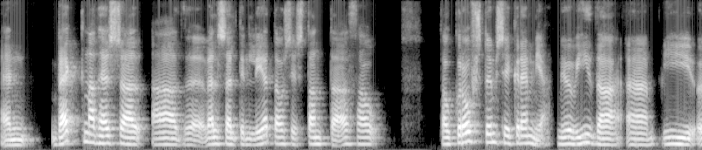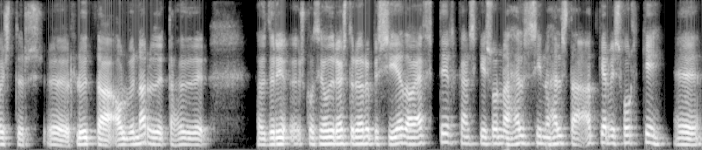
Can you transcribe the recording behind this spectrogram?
En vegna þess að, að velsældin leta á sig standa þá, þá grófst um sig gremja mjög víða uh, í austur uh, hluta álfunar. Þetta höfðu höfður sko, þjóður Östur-Európu séð á eftir kannski svona helst sínu helsta atgerfisfólki eh,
